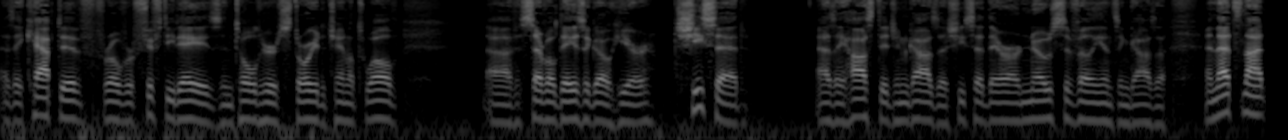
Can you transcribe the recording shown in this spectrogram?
as a captive for over 50 days and told her story to Channel 12 uh, several days ago here. She said, as a hostage in Gaza, she said there are no civilians in Gaza. And that's not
